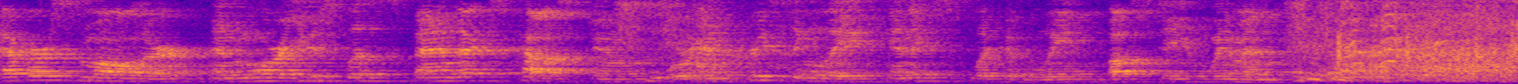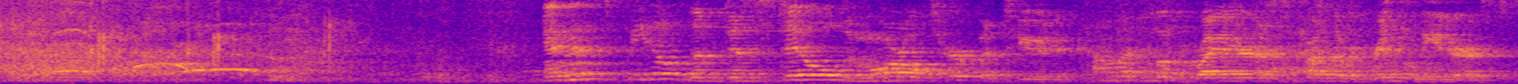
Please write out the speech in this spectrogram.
ever smaller and more useless spandex costumes for increasingly inexplicably busty women. In this field of distilled moral turpitude, comic book writers are the ringleaders.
